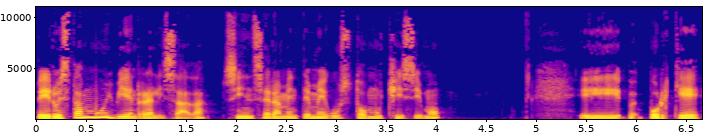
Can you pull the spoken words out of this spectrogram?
pero está muy bien realizada. Sinceramente me gustó muchísimo. Eh, porque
